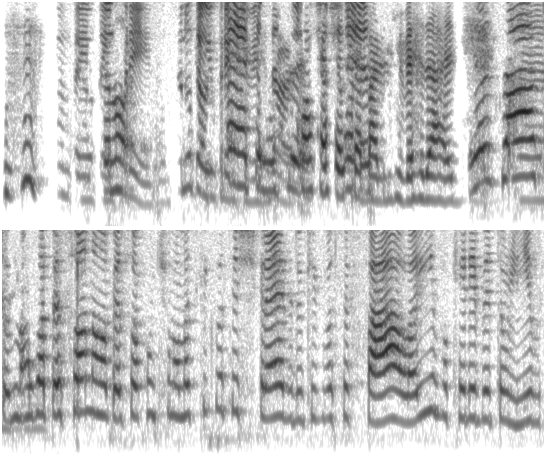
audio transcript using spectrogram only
Não tem, eu tenho não... emprego. Você não tem um emprego é, de verdade. Qual é o seu é... trabalho de verdade? Exato, é. mas a pessoa não, a pessoa continua. Mas o que, que você escreve? Do que, que você fala? Ih, vou querer ver teu livro.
